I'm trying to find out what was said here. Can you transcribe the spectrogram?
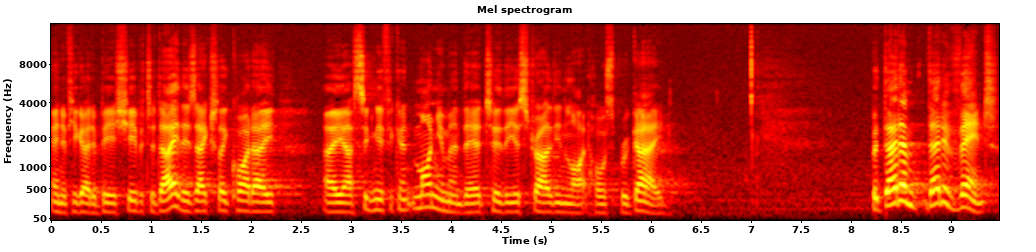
And if you go to Beersheba today, there's actually quite a, a, a significant monument there to the Australian Light Horse Brigade. But that, um, that event,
